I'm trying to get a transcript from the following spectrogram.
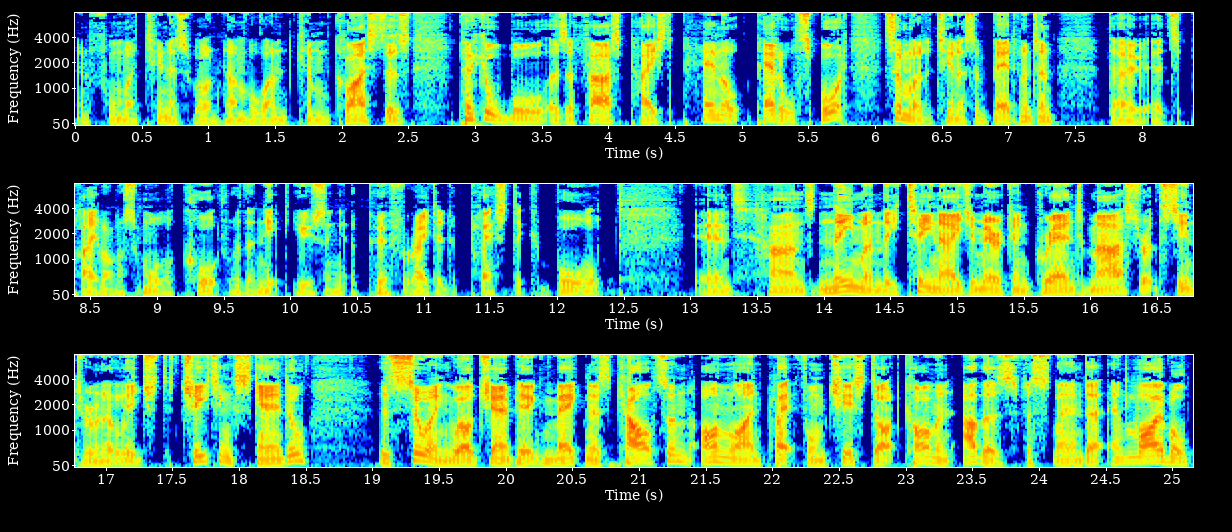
and former tennis world number one Kim Clijsters. Pickleball is a fast paced paddle sport similar to tennis and badminton, though it's played on a smaller court with a net using a perforated plastic ball. And Hans Niemann, the teenage American grandmaster at the centre of an alleged cheating scandal, is suing world champion Magnus Carlsen, online platform chess.com, and others for slander and libel.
